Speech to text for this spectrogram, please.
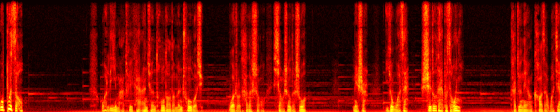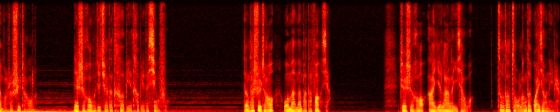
我不走。我立马推开安全通道的门，冲过去，握住他的手，小声地说：“没事有我在，谁都带不走你。”他就那样靠在我肩膀上睡着了。那时候我就觉得特别特别的幸福。等他睡着，我慢慢把他放下。这时候，阿姨拉了一下我，走到走廊的拐角那边。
